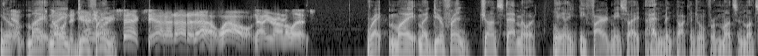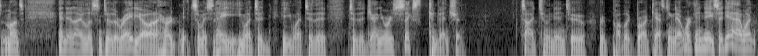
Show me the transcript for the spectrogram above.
You know, Yep. my my dear January friend, 6th? Yeah, da da da da. Wow, now you're on a list. Right. My my dear friend John Stadtmiller. You know, he, he fired me, so I, I hadn't been talking to him for months and months and months. And then I listened to the radio, and I heard somebody said, "Hey, he went to he went to the to the January sixth convention." So I tuned into Republic Broadcasting Network, and he said, "Yeah, I went."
